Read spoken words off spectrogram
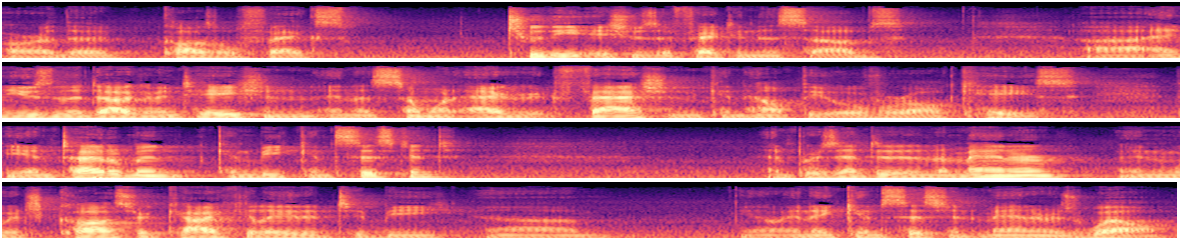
or the causal effects to the issues affecting the subs, uh, and using the documentation in a somewhat aggregate fashion can help the overall case. The entitlement can be consistent and presented in a manner in which costs are calculated to be, um, you know, in a consistent manner as well.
